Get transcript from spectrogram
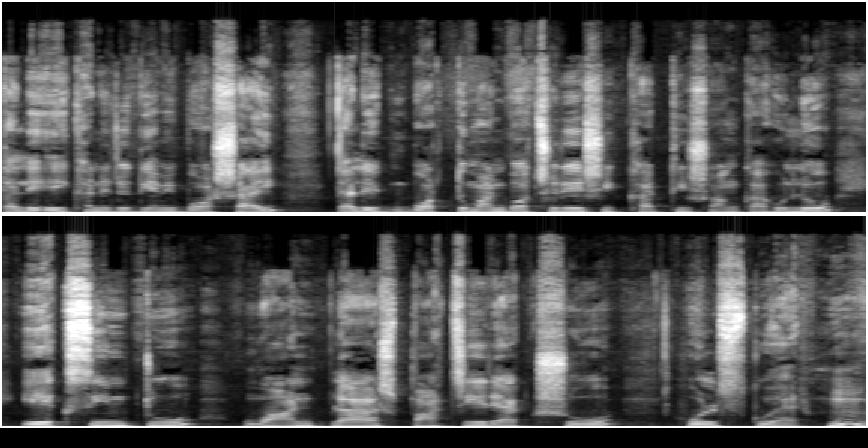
তাহলে এইখানে যদি আমি বসাই, তাহলে বর্তমান বছরে শিক্ষার্থীর সংখ্যা হলো এক্স ইন্টু ওয়ান প্লাস পাঁচের একশো হোল স্কোয়ার, হুম?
